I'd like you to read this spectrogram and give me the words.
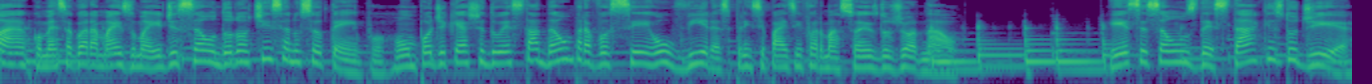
Olá, começa agora mais uma edição do Notícia no seu Tempo, um podcast do Estadão para você ouvir as principais informações do jornal. Esses são os destaques do dia.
